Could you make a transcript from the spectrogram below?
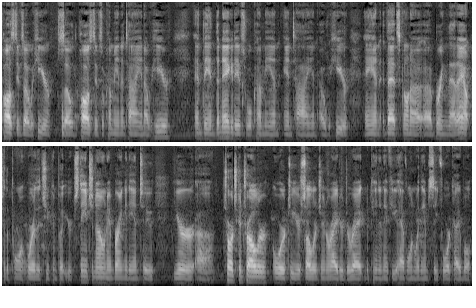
Positives over here. So the positives will come in and tie in over here and then the negatives will come in and tie in over here and that's going to uh, bring that out to the point where that you can put your extension on and bring it into your uh, charge controller or to your solar generator direct, depending if you have one with MC4 cable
